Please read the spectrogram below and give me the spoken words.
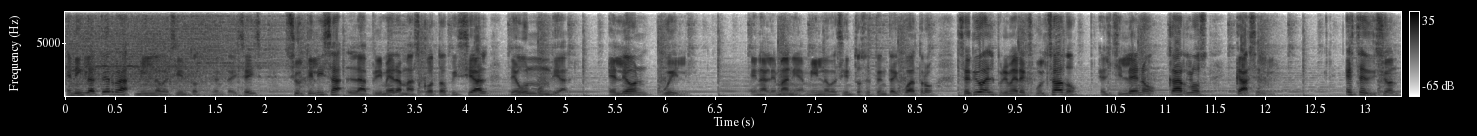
En Inglaterra, 1966, se utiliza la primera mascota oficial de un mundial, el león Willy. En Alemania, 1974, se dio el primer expulsado, el chileno Carlos Caselli. Esta edición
